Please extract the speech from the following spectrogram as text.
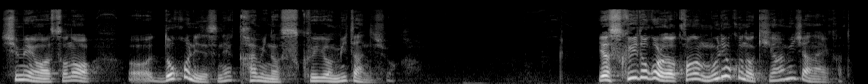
シメオンはそのどこにですね神の救いを見たんでしょうか。いや救いどころがこの無力の極みじゃないかと。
